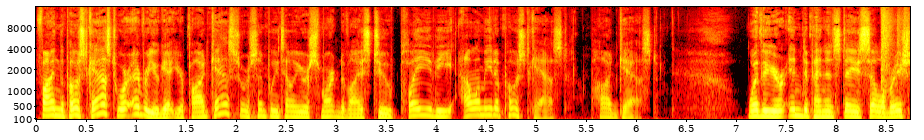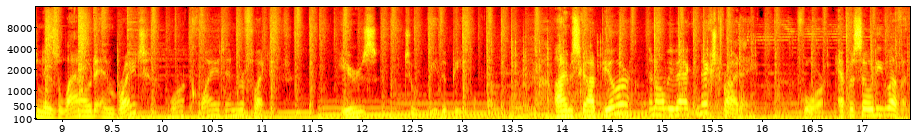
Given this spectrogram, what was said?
Find the Postcast wherever you get your podcasts, or simply tell your smart device to play the Alameda Postcast podcast. Whether your Independence Day celebration is loud and bright or quiet and reflective, here's to We the People. I'm Scott Piehler, and I'll be back next Friday for episode 11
